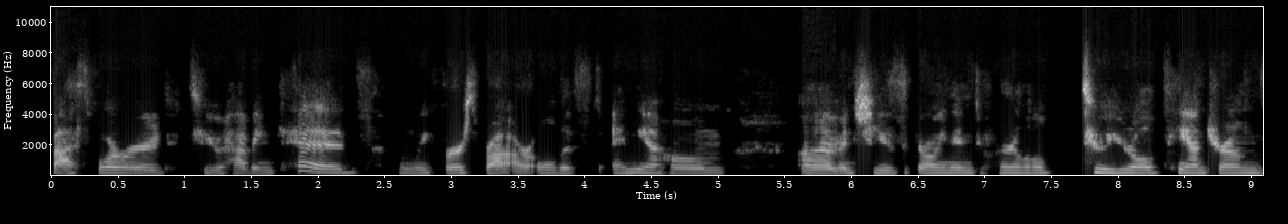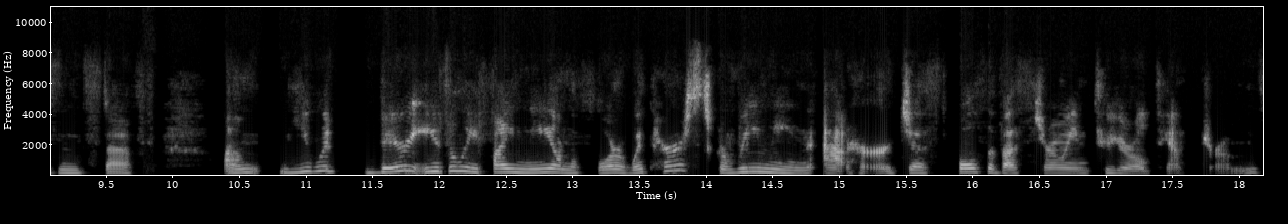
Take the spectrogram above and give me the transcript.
Fast forward to having kids. When we first brought our oldest Enya home, um, and she's growing into her little two year old tantrums and stuff um, you would very easily find me on the floor with her screaming at her, just both of us throwing two year old tantrums.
